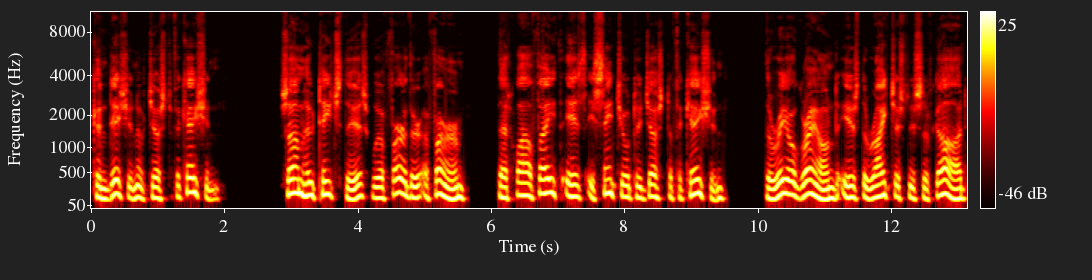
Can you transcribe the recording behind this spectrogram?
condition of justification. Some who teach this will further affirm that while faith is essential to justification, the real ground is the righteousness of God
